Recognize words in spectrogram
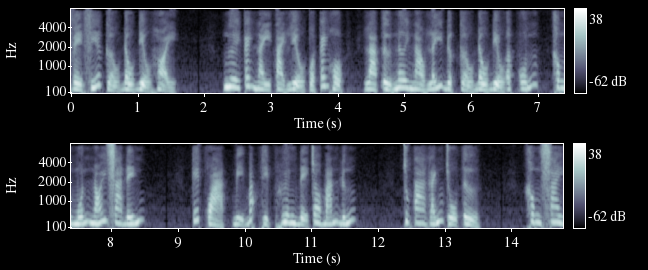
về phía cửa đầu điểu hỏi. Ngươi cách này tài liệu của cái hộp là từ nơi nào lấy được cửa đầu điểu ấp úng, không muốn nói ra đến. Kết quả bị bắp thịt huyên để cho bán đứng. Chúng ta gánh chủ tử. Không sai,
